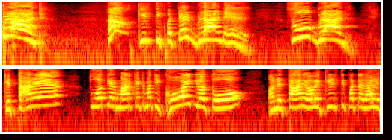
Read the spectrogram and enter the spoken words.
ब्रांड હા, કીર્તિ પટેલ બ્રાન્ડ હે. શું બ્રાન્ડ? કે તારે તું અત્યારે માર્કેટમાંથી ખોવાઈ ગયો તો અને તારે હવે કીર્તિ પટેલ હારે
